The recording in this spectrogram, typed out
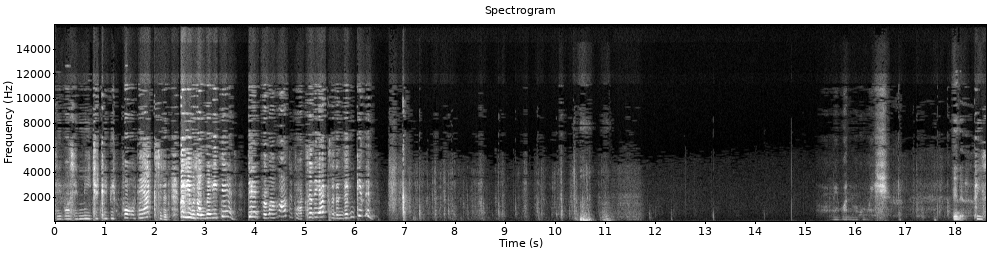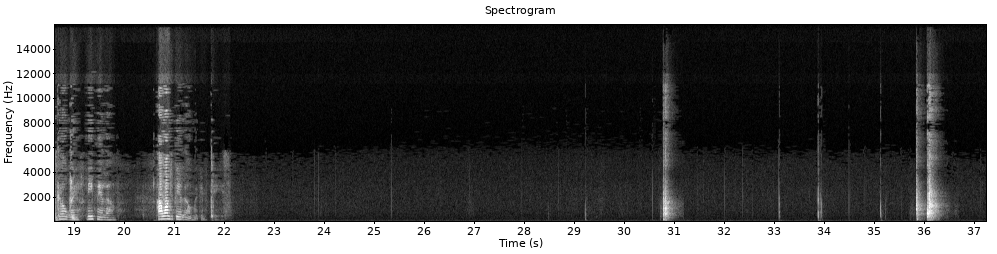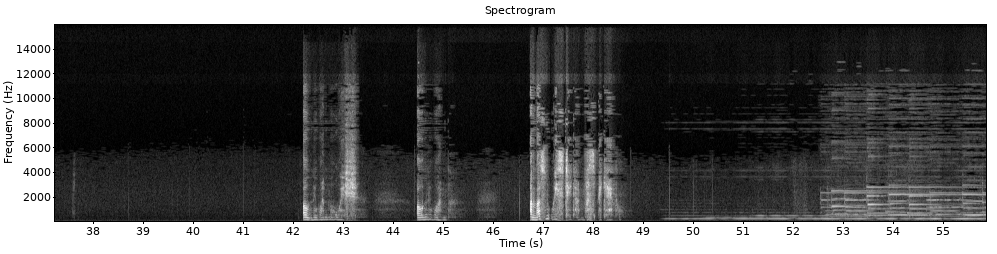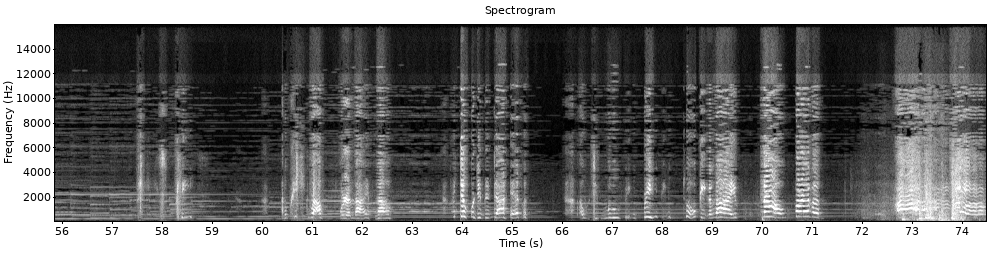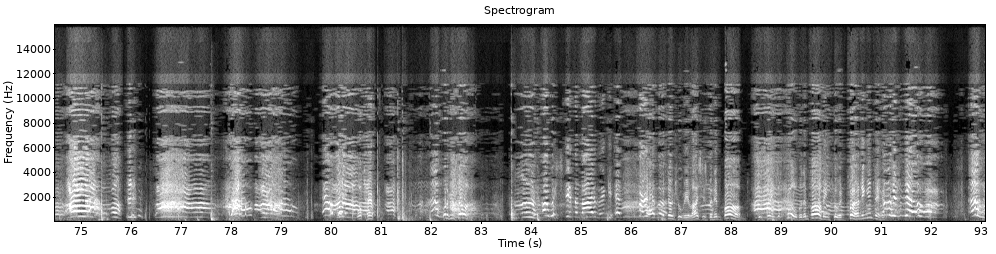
he was immediately before the accident. But he was already dead. Dead from a heart attack, so the accident didn't kill him. Only one more wish. Enid. Please go away. Leave me alone. I want to be alone with him, please. Only one more wish. Only one. I mustn't waste it. I must be careful. Please, please. I wish Ralph were alive now. I don't want him to die ever. I want him moving, breathing, talking, alive. Now, realize he's been embalmed? His veins are filled with embalming fluid burning into him. Oh, no! Oh!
